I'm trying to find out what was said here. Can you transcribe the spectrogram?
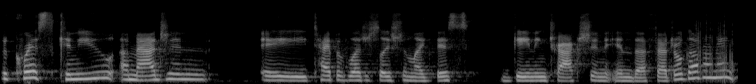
so chris can you imagine a type of legislation like this gaining traction in the federal government?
